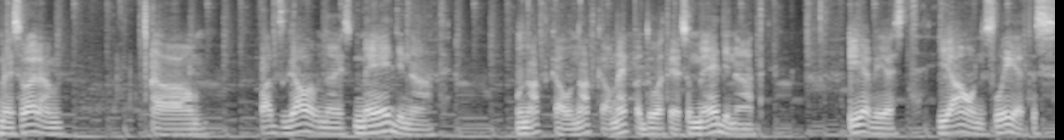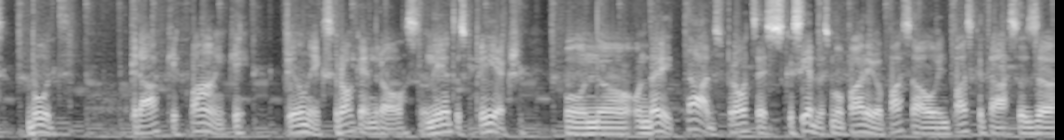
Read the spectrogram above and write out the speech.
mēs varam um, pats galvenais mēģināt un atkal un atkal nepadoties un mēģināt ieviest jaunas lietas, būt traki, panki, pilnīgs rokenrols un iet uz priekšu. Un, uh, un darīt tādus procesus, kas iedvesmo pārējo pasauli. Viņi paskatās uz uh,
